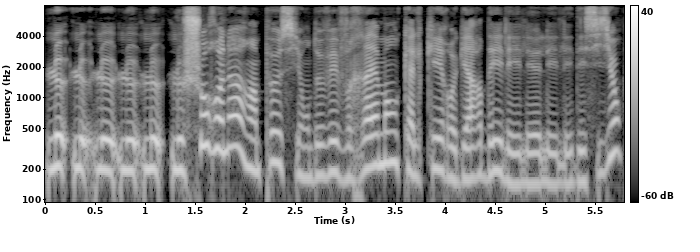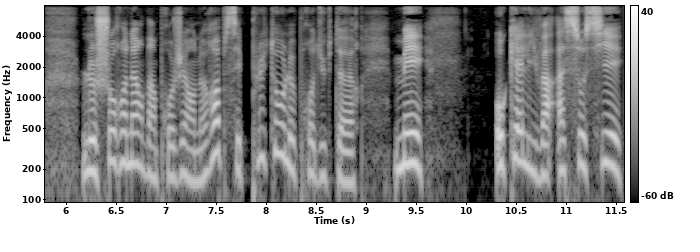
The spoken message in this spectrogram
le, le, le, le, le showrunner, un peu, si on devait vraiment calquer, regarder les, les, les, les décisions, le showrunner d'un projet en Europe, c'est plutôt le producteur, mais auquel il va associer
